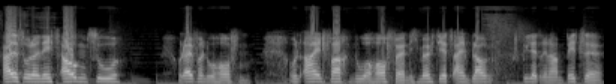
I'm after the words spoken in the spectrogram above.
Alles oder nichts, Augen zu. Und einfach nur hoffen. Und einfach nur hoffen. Ich möchte jetzt einen blauen Spieler drin haben. Bitte.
